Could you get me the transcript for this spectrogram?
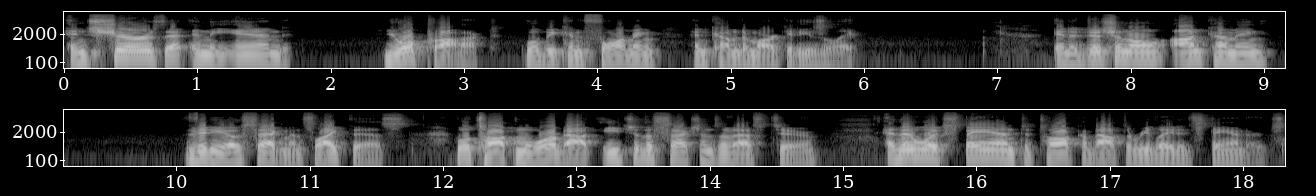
ensures that in the end, your product will be conforming and come to market easily. In additional oncoming video segments like this, we'll talk more about each of the sections of S2, and then we'll expand to talk about the related standards.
